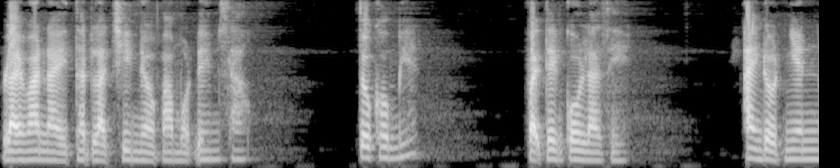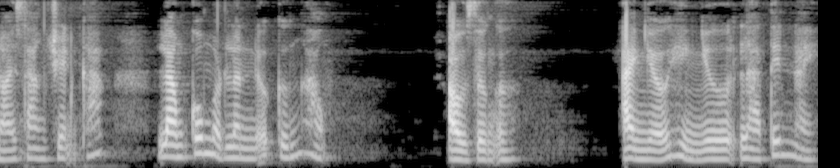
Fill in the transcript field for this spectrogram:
Loài hoa này thật là chỉ nở vào một đêm sao? Tôi không biết. Vậy tên cô là gì? Anh đột nhiên nói sang chuyện khác, làm cô một lần nữa cứng họng. Âu Dương ư? Anh nhớ hình như là tên này.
